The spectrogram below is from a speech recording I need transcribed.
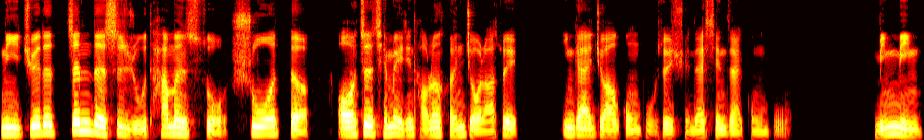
你觉得真的是如他们所说的哦？这前面已经讨论很久了，所以应该就要公布，所以选在现在公布。明明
